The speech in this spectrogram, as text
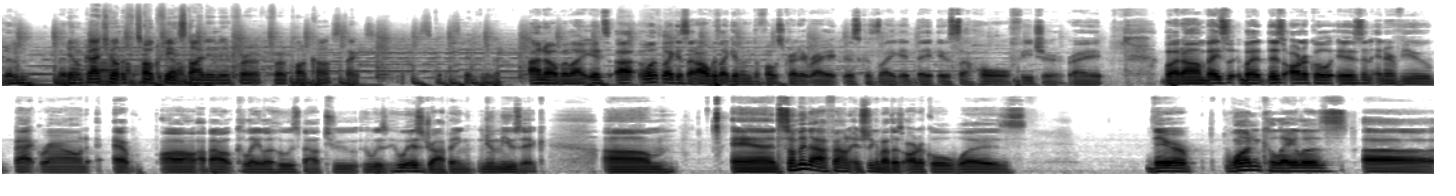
Midden. Yeah, I'm glad you got the Um, photography and styling in for a, for a podcast. Thanks. It's good. It's good. You know. I know, but like it's uh, like I said, I always like giving the folks credit, right? Just because like it, they, it's a whole feature, right? But um, basically, but this article is an interview background at, uh, about Kelela, who's about to who is who is dropping new music. Um, and something that I found interesting about this article was there one Kelela's uh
